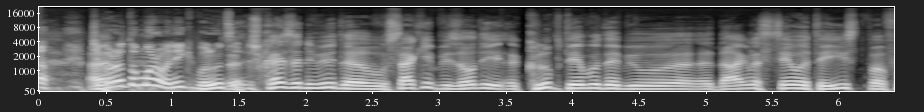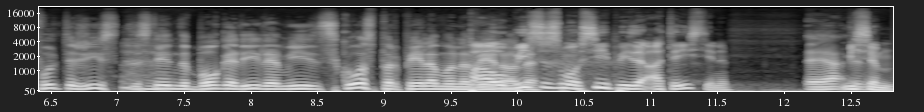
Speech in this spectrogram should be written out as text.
Čeprav to moramo nekaj ponuditi. Še Kaj je zanimivo, da v vsaki epizodi, kljub temu, da je bil eh, Douglas cel ateist, pa ful težist, s tem, da Boga ni, ne, mi skozi prpelamo na Pa vero. v bistvu smo vsi ateisti. Ne? ne. ja, Mislim,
